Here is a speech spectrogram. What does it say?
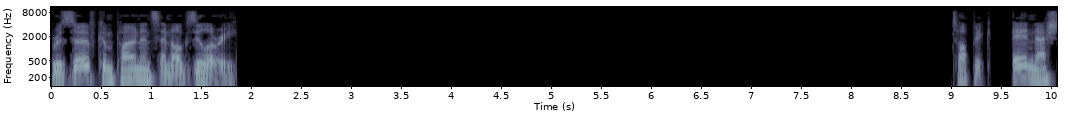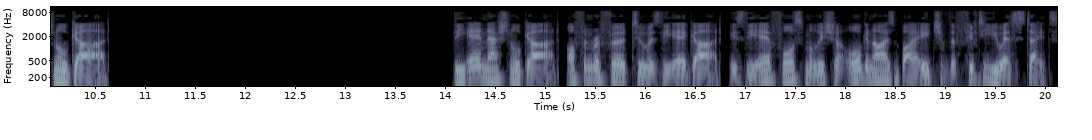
Reserve components and auxiliary Air National Guard The Air National Guard, often referred to as the Air Guard, is the Air Force militia organized by each of the 50 U.S. states,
